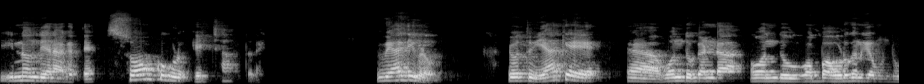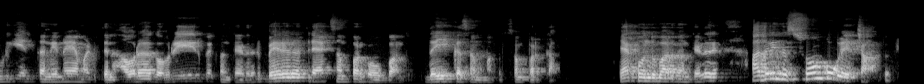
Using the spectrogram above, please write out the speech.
ಇನ್ನೊಂದು ಏನಾಗುತ್ತೆ? ಸೋಂಕುಗಳು ಹೆಚ್ಚಾಗ್ತದೆ. ವ್ಯಾಧಿಗಳು. ಇವತ್ತು ಯಾಕೆ ಒಂದು ಗಂಡ ಒಂದು ಒಬ್ಬ ಹುಡುಗನಿಗೆ ಒಂದು ಹುಡುಗಿ ಅಂತ ನಿರ್ಣಯ ಮಾಡಿದ್ದಾನೆ. ಅವರಾಗ ಅವರೇ ಇರ್ಬೇಕು ಅಂತ ಹೇಳಿದ್ರೆ ಬೇರೆಯವ್ರ ಹತ್ರ ಯಾಕೆ ಸಂಪರ್ಕ ಹೋಗ್ಬಾರ್ದು ದೈಹಿಕ ಸಂಪರ್ಕ. ಯಾಕೆ ಹೊಂದಬಾರ್ದು ಅಂತ ಹೇಳಿದ್ರೆ ಅದರಿಂದ ಸೋಂಕುಗಳು ಹೆಚ್ಚಾಗ್ತದೆ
